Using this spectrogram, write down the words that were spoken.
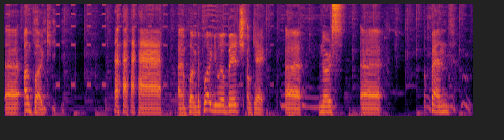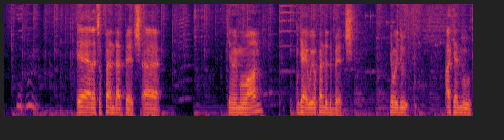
Uh, unplug. I unplugged the plug, you little bitch. Okay. Uh, nurse. Uh, offend. Yeah, let's offend that bitch. Uh, can we move on? Okay, we offended the bitch. Can we do... I can't move.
